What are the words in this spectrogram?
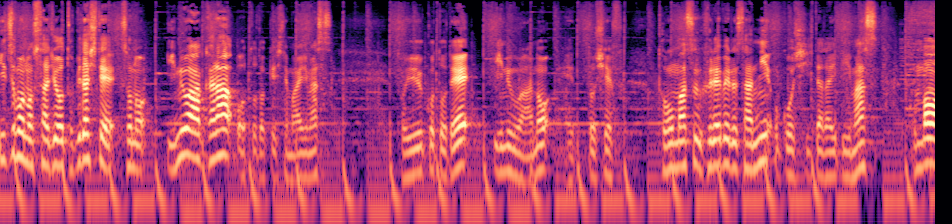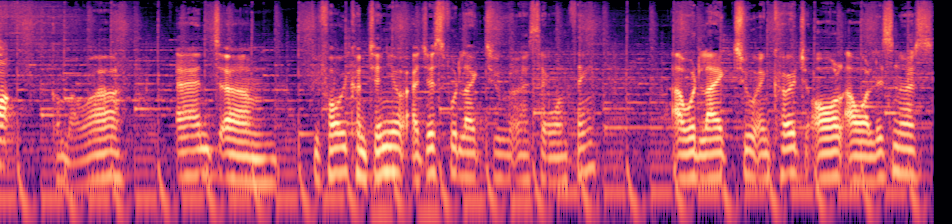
いつものスタジオを飛び出してそのイヌアからお届けしてまいりますということでイヌアのヘッドシェフトーマス・フレベルさんにお越しいただいていますこんばんは Konbanwa. And um, before we continue, I just would like to say one thing. I would like to encourage all our listeners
